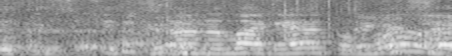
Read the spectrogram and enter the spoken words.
Sounded like half a month.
